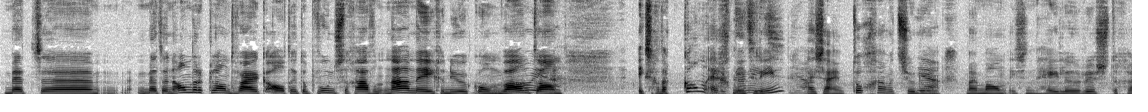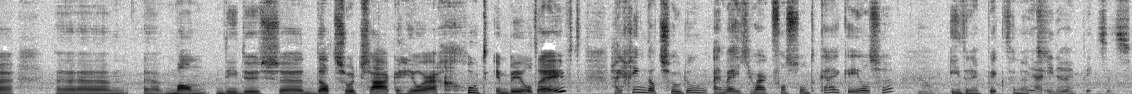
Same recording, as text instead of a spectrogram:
met, met een andere klant waar ik altijd op woensdagavond na 9 uur kom. Oh, Want dan. Ik zeg, dat kan Nee, echt dat niet. Rien. Ja. Hij zei, toch gaan we het zo doen. Ja. Mijn man is een hele rustige ehm, eh, man, die dus eh, dat soort zaken heel erg goed in beeld heeft. Hij ging dat zo doen. En weet je waar ik van stond te kijken, Ilse? Nou, Iedereen pikte het. ja, iedereen pikt het.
